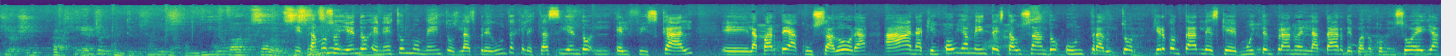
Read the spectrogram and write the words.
Objection asked and Objeto answered. contestado y respondido. Thought so. Estamos oyendo en estos momentos las preguntas que le está haciendo el fiscal, eh, la parte acusadora a Ana, quien obviamente está usando un traductor. Quiero contarles que muy temprano en la tarde, cuando comenzó ella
